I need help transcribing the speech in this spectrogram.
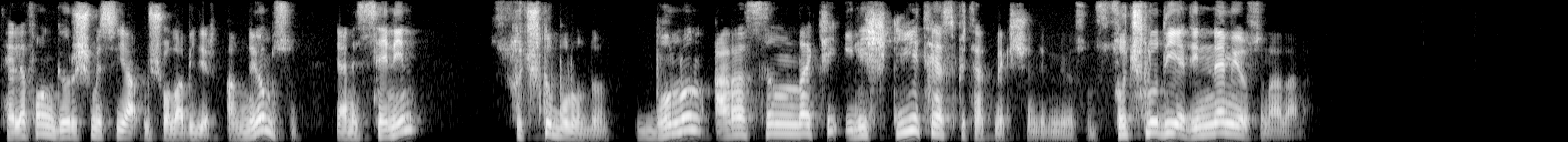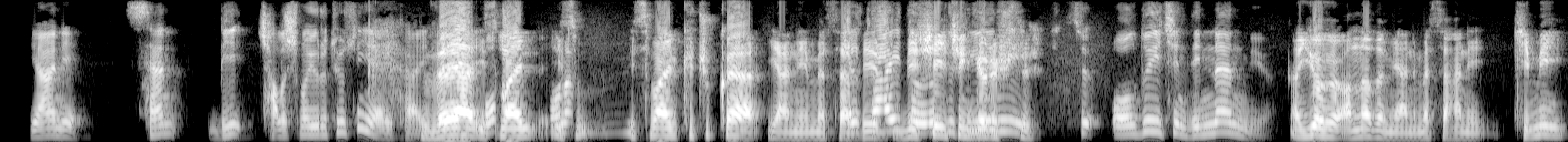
telefon görüşmesi yapmış olabilir. Anlıyor musun? Yani senin suçlu bulundun. Bunun arasındaki ilişkiyi tespit etmek için dinliyorsun. Suçlu diye dinlemiyorsun adamı. Yani sen bir çalışma yürütüyorsun ya El-Kaide. Veya İsmail ona, İsm, İsmail Küçükkaya yani mesela bir, bir şey için görüştü. Olduğu için dinlenmiyor. Yok yok anladım yani mesela hani kimi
